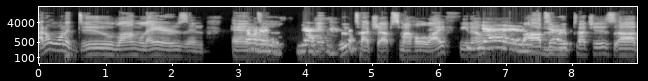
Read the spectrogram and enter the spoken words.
i don't want to do long layers and and, oh uh, yes. and root touch ups my whole life you know yes, bobs yes. and root touches uh,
